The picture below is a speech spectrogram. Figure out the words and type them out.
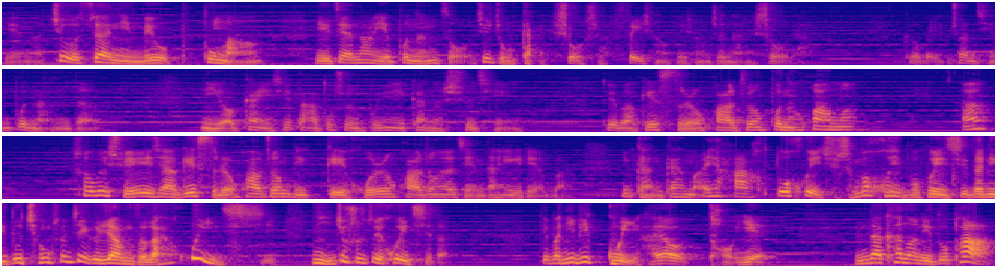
间了。就算你没有不忙，你在那也不能走，这种感受是非常非常之难受的。各位，赚钱不难的，你要干一些大多数人不愿意干的事情。对吧？给死人化妆不能化吗？啊，稍微学一下，给死人化妆比给活人化妆要简单一点吧？你敢干吗？哎呀，多晦气！什么晦不晦气的？你都穷成这个样子了，还晦气？你就是最晦气的，对吧？你比鬼还要讨厌，人家看到你都怕，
